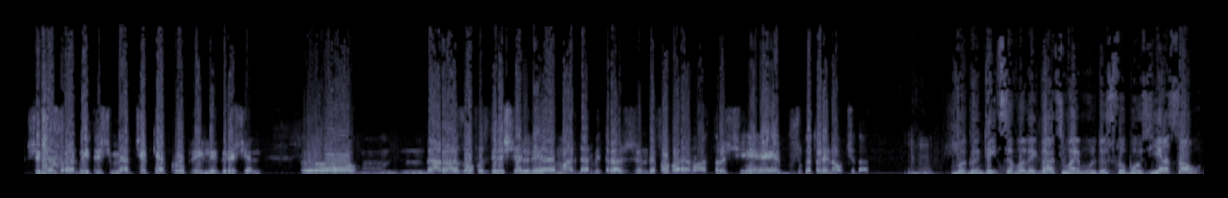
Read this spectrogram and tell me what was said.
și pentru arbitri și mi-accept chiar propriile greșeli. Uh, Dar azi au fost greșeli mari de arbitraj în defavoarea noastră și jucătorii n-au cedat. Mhm. Vă gândiți să vă legați mai mult de Slobozia sau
